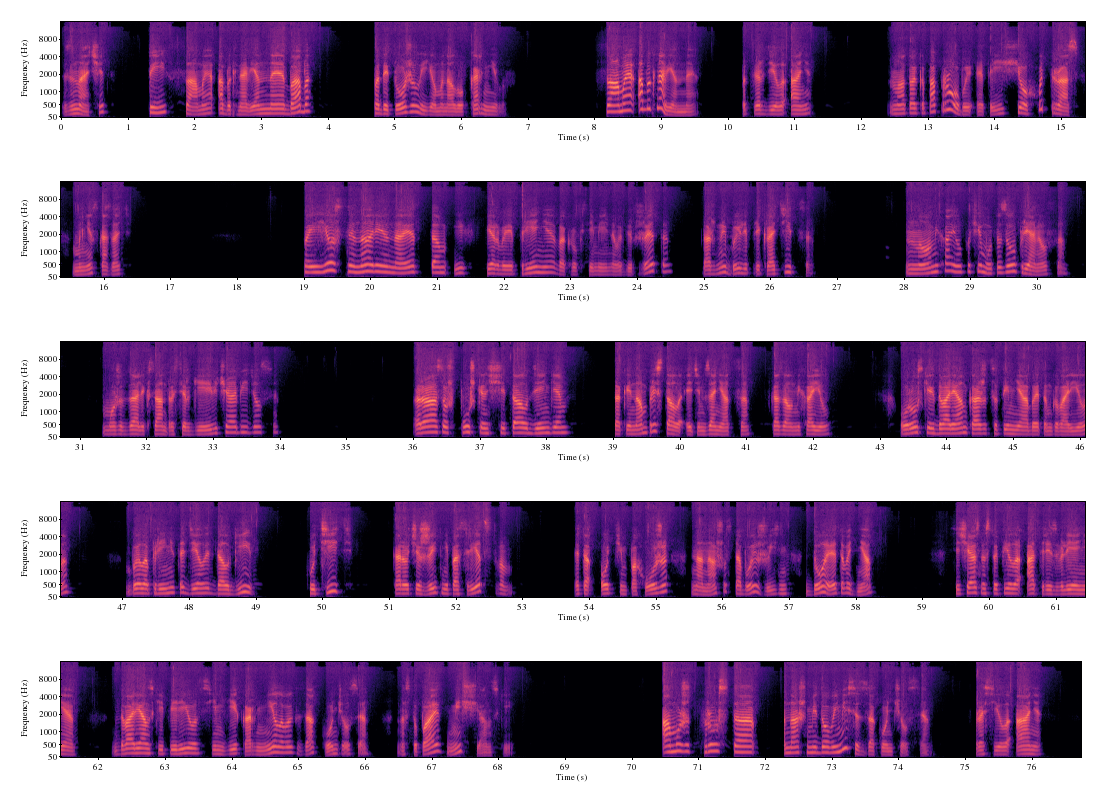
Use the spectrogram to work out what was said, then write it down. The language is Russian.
Значит, ты самая обыкновенная баба? Подытожил ее монолог Корнилов. Самая обыкновенная, подтвердила Аня. Но только попробуй это еще хоть раз мне сказать. По ее сценарию на этом их первые прения вокруг семейного бюджета должны были прекратиться. Но Михаил почему-то заупрямился. Может, за Александра Сергеевича обиделся? Раз уж Пушкин считал деньги, так и нам пристало этим заняться, — сказал Михаил. У русских дворян, кажется, ты мне об этом говорила, было принято делать долги, кутить, короче, жить непосредством. Это очень похоже на нашу с тобой жизнь до этого дня. Сейчас наступило отрезвление. Дворянский период семьи Корниловых закончился. Наступает мещанский. А может, просто наш медовый месяц закончился? Спросила Аня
